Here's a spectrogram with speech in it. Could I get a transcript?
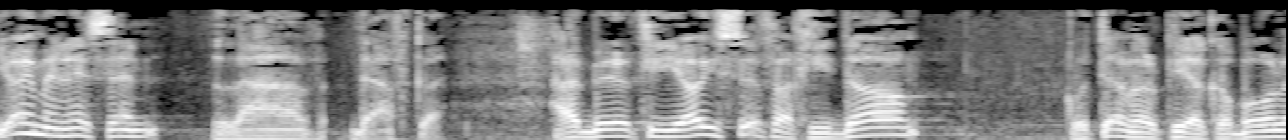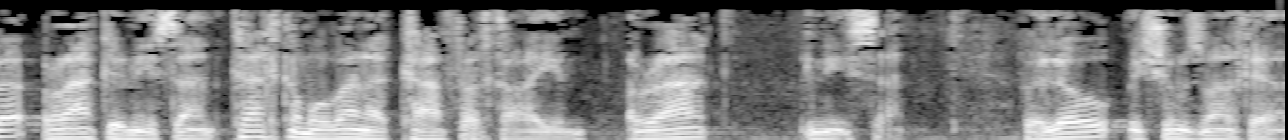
יוי מנסן לאו דווקא. הברכי יוסף אחידו כותב על פי הקבולה רק ניסן, כך כמובן הכף החיים, רק ניסן, ולא בשום זמן אחר.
